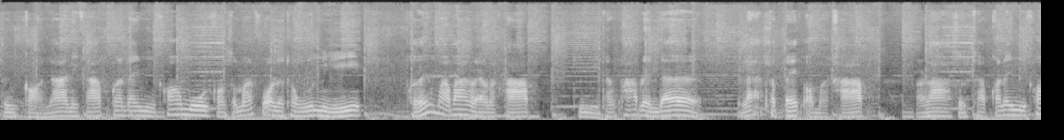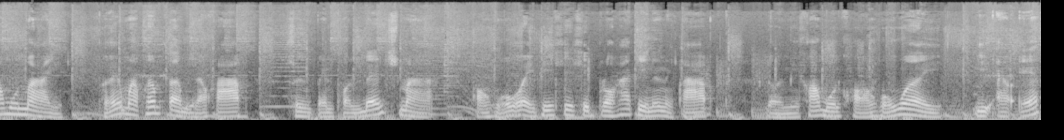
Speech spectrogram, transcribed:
ซึ่งก่อนหน้านี้ครับ ก็ได้มีข้อมูลของสมาร์ทโฟนเรือธงรุ่นนี้ เผยออกมาบ้างแล้วนะครับ ที่มีทั้งภาพเรนเดอร์ และสเปคออกมาครับ ล่าสุดครับก็ได้มีข้อมูลใหม่ เผยออกมาเพิ่มเติมอีกแล้วครับ ซึ่งเป็นผลเบนช์มาของ Huawei P40 Pro 5G นั่นเองครับ โดยมีข้อมูลของ Huawei ELF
